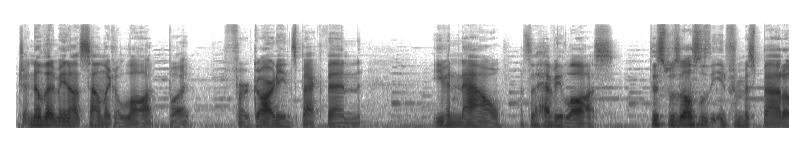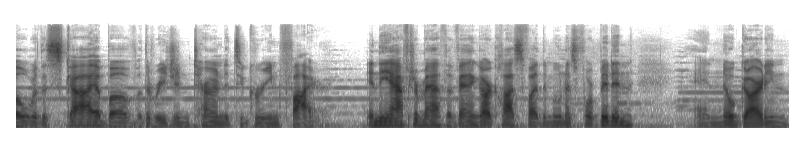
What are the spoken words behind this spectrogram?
Which I know that it may not sound like a lot, but for Guardians back then, even now, that's a heavy loss. This was also the infamous battle where the sky above the region turned into green fire. In the aftermath, the Vanguard classified the moon as forbidden, and no Guardian,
